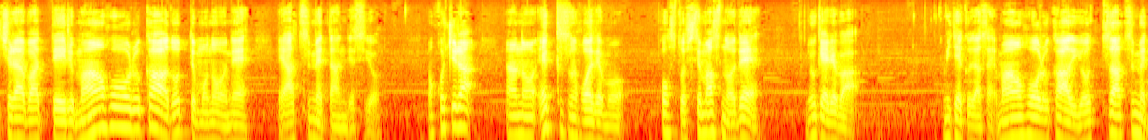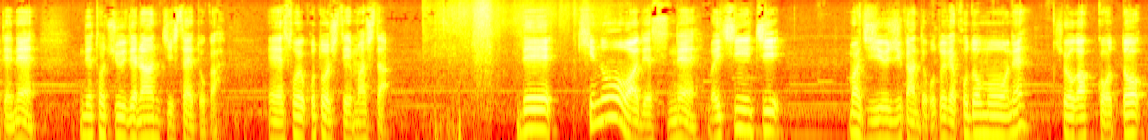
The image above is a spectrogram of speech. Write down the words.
散らばっているマンホールカードってものをね、集めたんですよ。こちら、あの、X の方でもポストしてますので、よければ見てください。マンホールカード4つ集めてね、で、途中でランチしたりとか、えー、そういうことをしていました。で、昨日はですね、まあ、1日、まあ、自由時間ってことで子供をね、小学校と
